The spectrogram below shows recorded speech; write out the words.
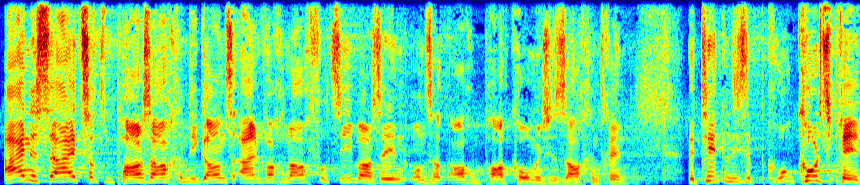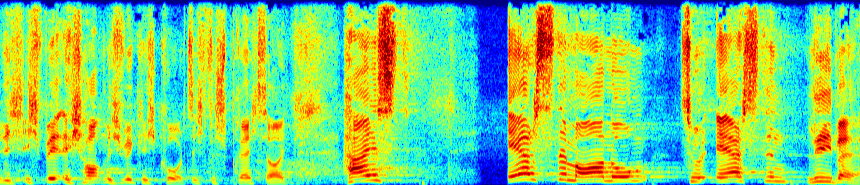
Einerseits hat es ein paar Sachen, die ganz einfach nachvollziehbar sind und es hat auch ein paar komische Sachen drin. Der Titel dieser Kurzpredigt, ich, ich halte mich wirklich kurz, ich verspreche es euch, heißt Erste Mahnung zur ersten Liebe.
